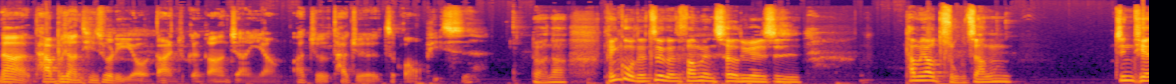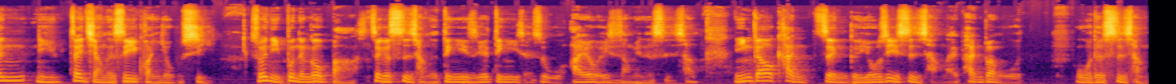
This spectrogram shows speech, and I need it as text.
那他不想提出理由，当然就跟刚刚讲一样啊，就他觉得这关我屁事。对啊、那苹果的这个方面策略是，他们要主张，今天你在讲的是一款游戏，所以你不能够把这个市场的定义直接定义成是我 iOS 上面的市场，你应该要看整个游戏市场来判断我我的市场，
